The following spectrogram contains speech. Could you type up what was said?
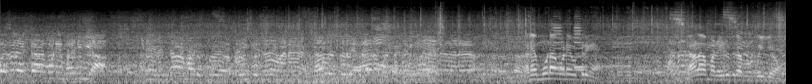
பதினெட்டாம் குடி மணியா. அண்ணே, ரெண்டாம் மாடி பைக் என்ன வேணும் காவல்துறை நேரம் என்ன வேணும் அண்ணே மூணாம் மாடை விட்டுருங்க. நாலாம் மாடை எடுத்து நம்ம போய்க்கிறோம்.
